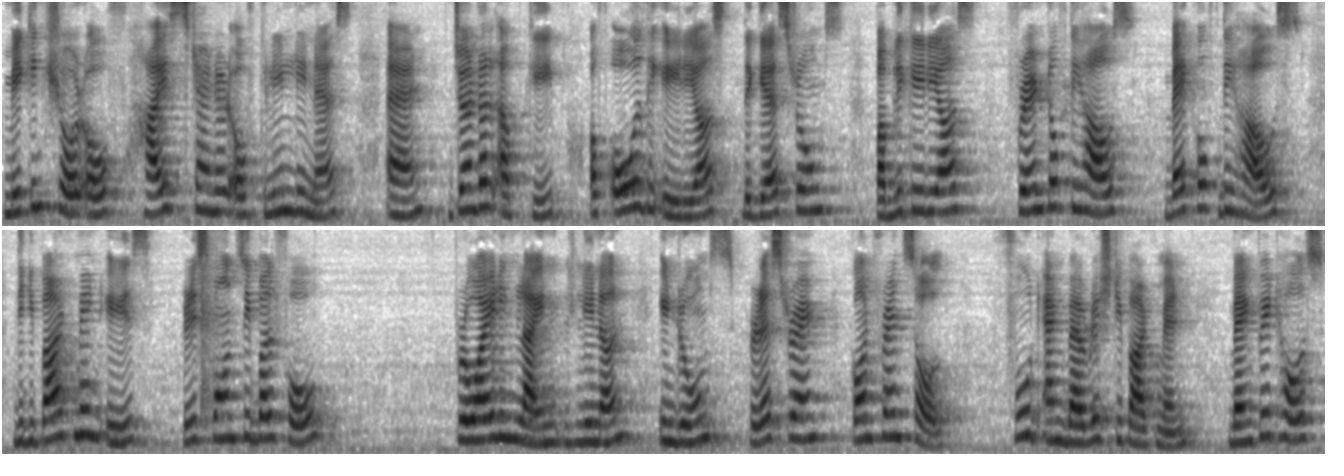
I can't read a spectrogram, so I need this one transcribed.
Making sure of high standard of cleanliness and general upkeep of all the areas, the guest rooms, public areas, front of the house, back of the house, The department is responsible for providing linen in rooms, restaurant, conference hall, food and beverage department, banquet halls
